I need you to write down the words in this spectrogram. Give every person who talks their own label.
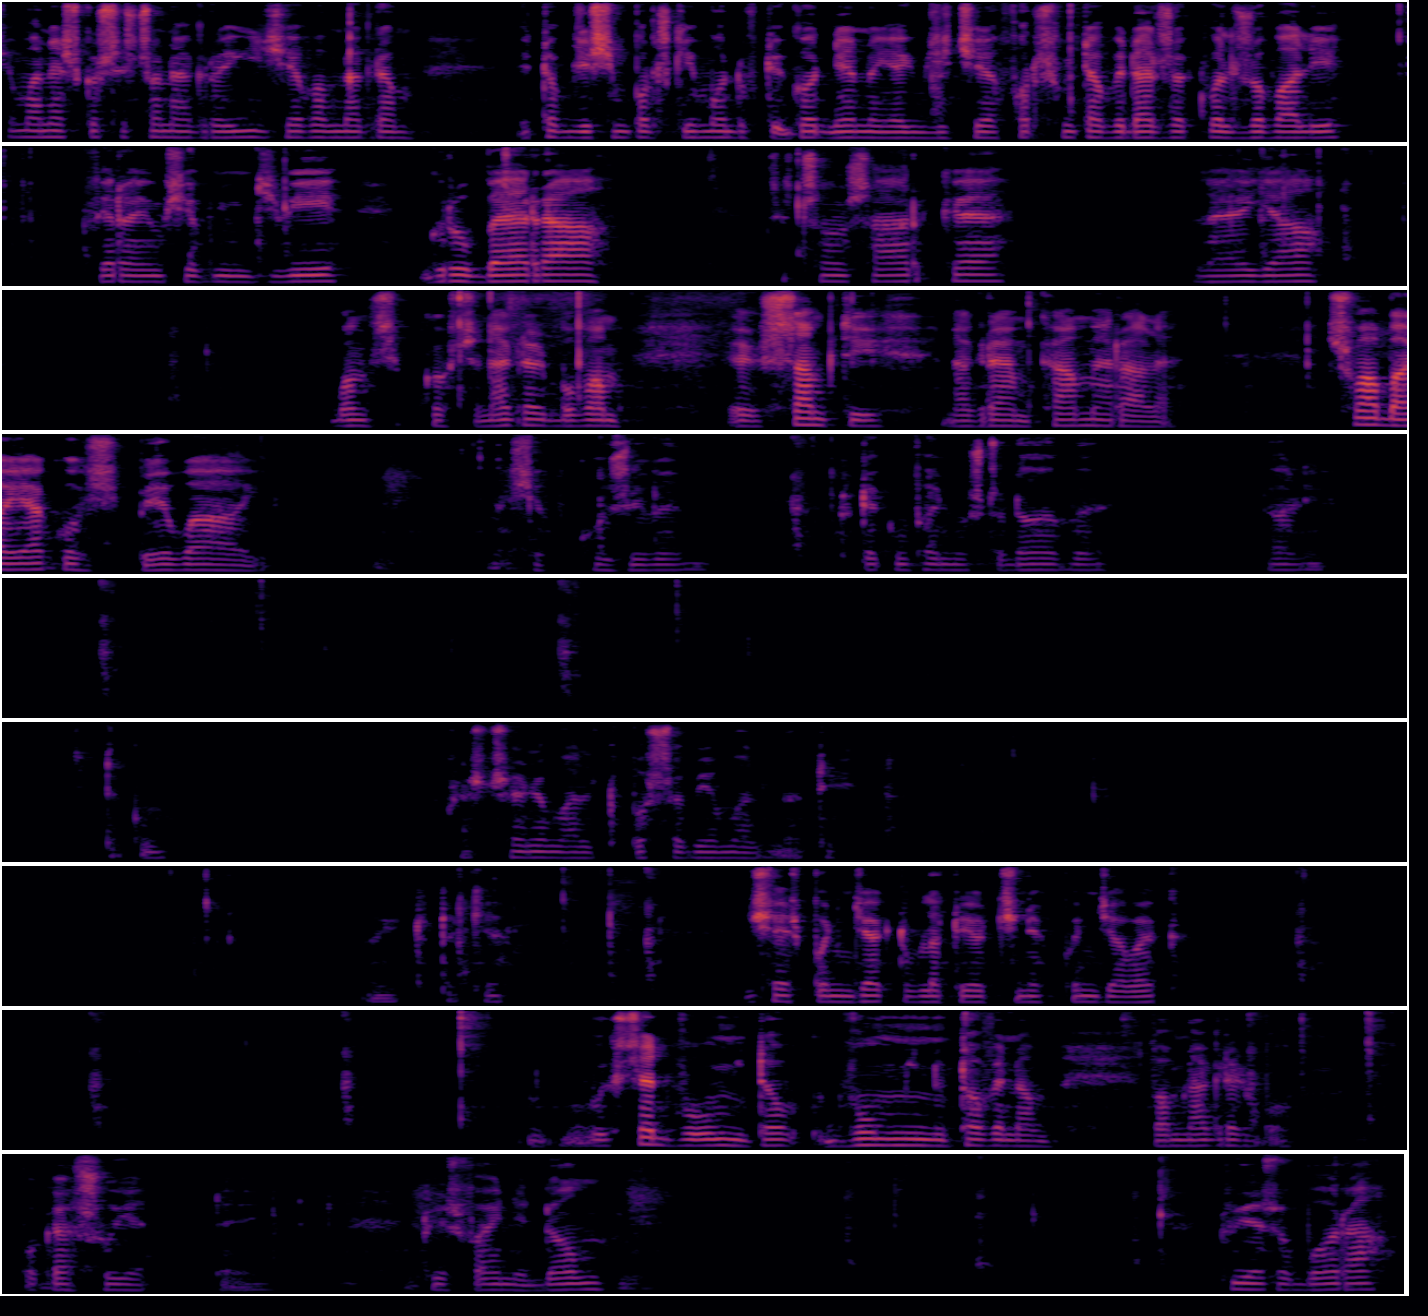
Speaker 1: Siemaneczko, Szyszczona Agro i dzisiaj wam nagram top 10 polskich modów tygodnia. No jak widzicie, Forschmita wydarze kwelżowali. Otwierają się w nim drzwi. Grubera, przetrząszarkę, Leja. Wam szybko chcę nagrać, bo wam y, sam tych nagrałem kamer, ale słaba jakość była i się wkurzyłem. Tu taką fajną szczodowę dali. taką postawiłem ale na tych. No i to takie. Dzisiaj jest poniedziałek, to wlatuje odcinek poniedziałek. Chcę dwuminutowy, nam wam nagrać, bo pokazuję. Tutaj. Tu jest fajny dom. Tu jest obora.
